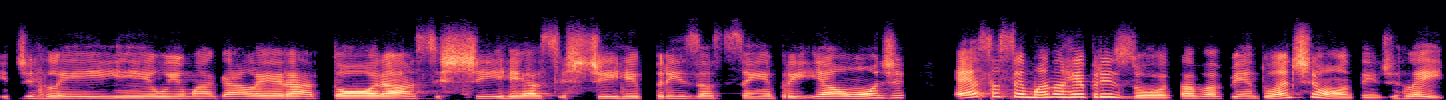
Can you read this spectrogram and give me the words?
E Dirley, eu e uma galera adora assistir, reassistir, reprisa sempre, e aonde essa semana reprisou, estava vendo anteontem, Dirley,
